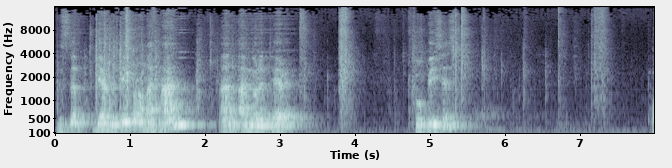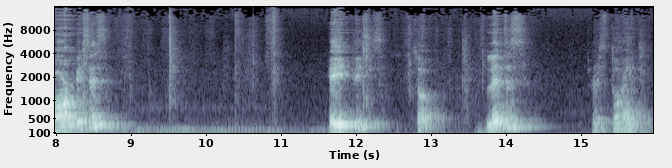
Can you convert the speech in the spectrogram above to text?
This is the, there's the paper on my hand and I'm going to tear it. Two pieces, four pieces, eight pieces. So let us restore it.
